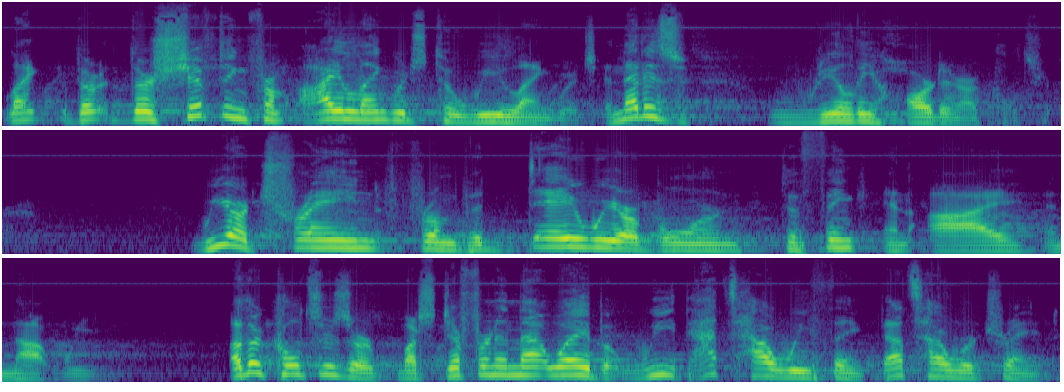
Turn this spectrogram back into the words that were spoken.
Like they're, they're shifting from I language to we language. And that is really hard in our culture. We are trained from the day we are born to think an I and not we. Other cultures are much different in that way, but we, that's how we think. That's how we're trained.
